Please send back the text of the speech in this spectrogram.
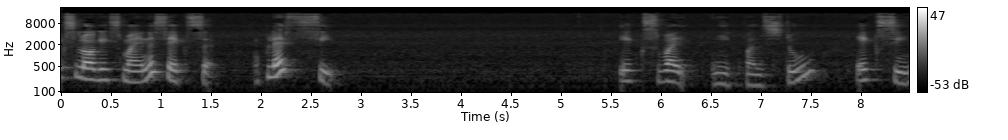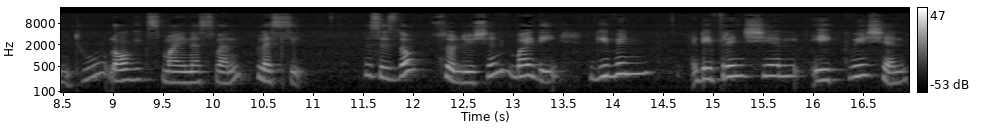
x log x minus x plus c xy equals to x into log x minus 1 plus c. This is the solution by the given differential equation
